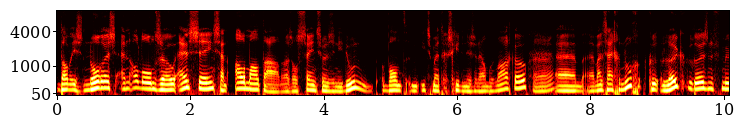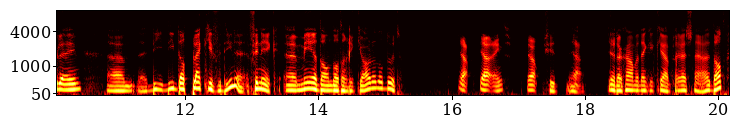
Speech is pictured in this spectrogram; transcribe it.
dan is Norris en Alonso en Sainz zijn allemaal te halen. Nou, zoals Sainz zullen ze niet doen, want mm, iets met geschiedenis en Helmut Marco. Uh, Ehm, eh, maar er zijn genoeg leuke coureurs in de Formule 1 ehm, eh, die, die dat plekje verdienen, vind ik. Eh, meer dan dat een Ricciardo dat doet. ja, ja, eens. Je- Ja. Ja, dan gaan we denk ik, ja, Perez, nou, ja, dat.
